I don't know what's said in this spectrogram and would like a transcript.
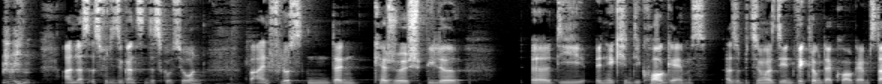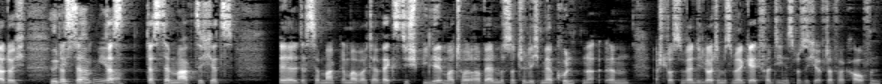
Anlass ist für diese ganzen Diskussionen, beeinflussten denn Casual-Spiele äh, die in Häkchen die Core-Games, also beziehungsweise die Entwicklung der Core-Games, dadurch, Würde dass, ich der, sagen, ja. dass, dass der Markt sich jetzt, äh, dass der Markt immer weiter wächst, die Spiele immer teurer werden, müssen natürlich mehr Kunden ähm, erschlossen werden, die Leute müssen mehr Geld verdienen, es muss sich öfter verkaufen.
